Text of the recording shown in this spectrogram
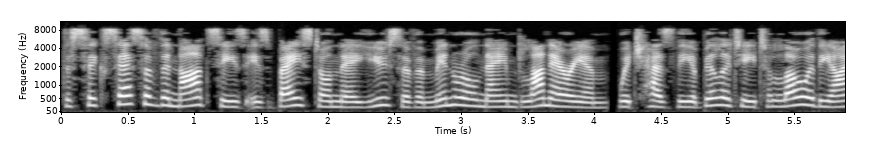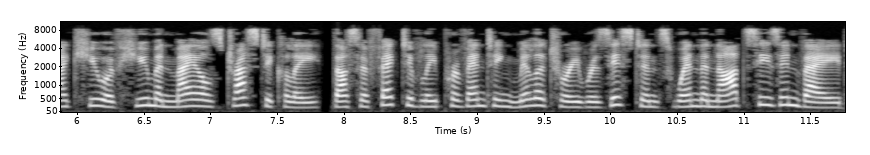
The success of the Nazis is based on their use of a mineral named lunarium, which has the ability to lower the IQ of human males drastically, thus effectively preventing military resistance when the Nazis invade.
